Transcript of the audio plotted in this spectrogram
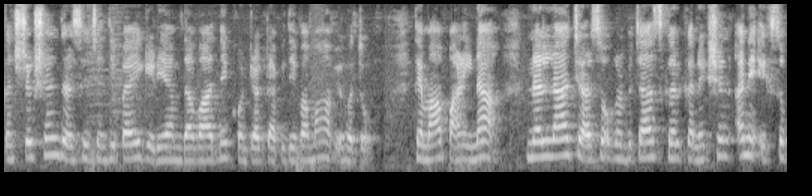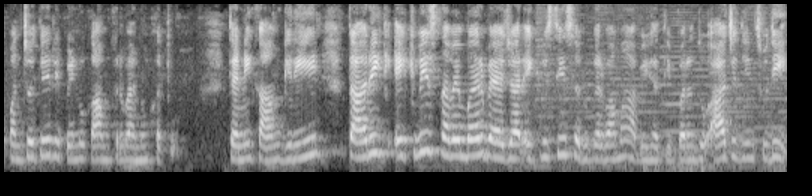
કન્સ્ટ્રક્શન દર્શી જયંતિભાઈ ગેડિયા અમદાવાદને કોન્ટ્રાક્ટ આપી દેવામાં આવ્યો હતો. તેમાં પાણીના નલના ચારસો ઓગણપચાસ ઘર કનેક્શન અને એકસો પંચોતેર રિપેરનું કામ કરવાનું હતું. તેની કામગીરી તારીખ એકવીસ નવેમ્બર બે હજાર એકવીસથી શરૂ કરવામાં આવી હતી. પરંતુ આજ દિન સુધી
